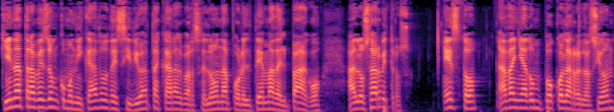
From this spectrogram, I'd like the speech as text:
quien a través de un comunicado decidió atacar al Barcelona por el tema del pago a los árbitros. Esto ha dañado un poco la relación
